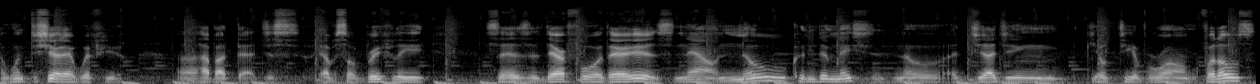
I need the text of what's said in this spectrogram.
I want to share that with you. how about that? Just ever so briefly says, Therefore, there is now no condemnation, no judging guilty of wrong for those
